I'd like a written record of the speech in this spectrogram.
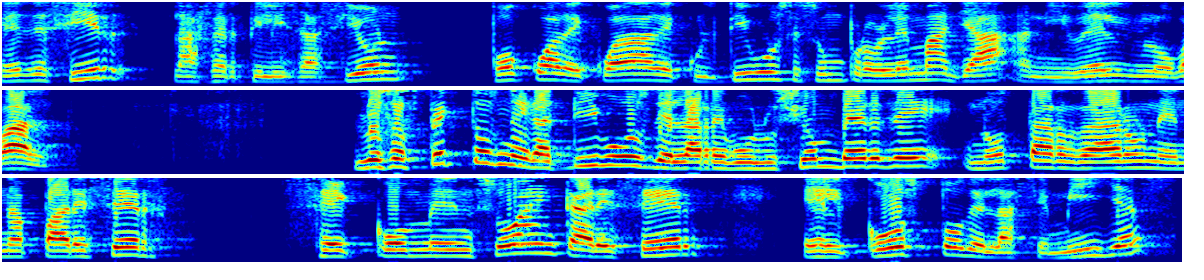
es decir, la fertilización poco adecuada de cultivos es un problema ya a nivel global. Los aspectos negativos de la revolución verde no tardaron en aparecer. Se comenzó a encarecer el costo de las semillas.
